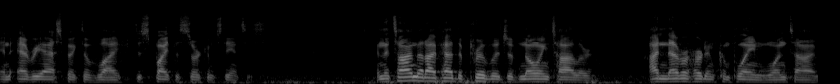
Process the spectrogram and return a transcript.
in every aspect of life despite the circumstances. In the time that I've had the privilege of knowing Tyler, I never heard him complain one time.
